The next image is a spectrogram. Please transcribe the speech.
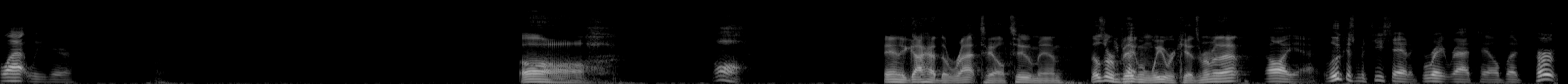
Flatley here. Oh, Oh, and the guy had the rat tail too, man. Those were big when we were kids. Remember that? oh yeah. Lucas Matthysse had a great rat tail, but Ker-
